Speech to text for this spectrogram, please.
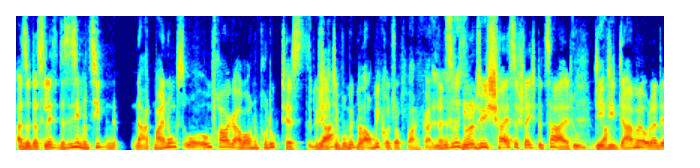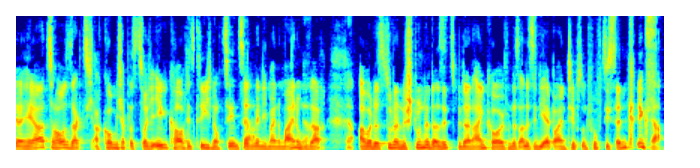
Also das, das ist im Prinzip eine Art Meinungsumfrage, aber auch eine Produkttestgeschichte, Ja, womit man auch Mikrojobs machen kann. Ne? Ist. Nur natürlich scheiße schlecht bezahlt. die, ja. die Dame oder der Herr zu Hause sagt sich, ach komm, ich habe das Zeug eh gekauft, jetzt kriege ich noch 10 Cent, Ja. wenn ich meine Meinung. Ja. Aber dass du dann eine Stunde da sitzt mit deinen Einkäufen, das alles in die App eintippst und 50 Cent kriegst, Ja.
